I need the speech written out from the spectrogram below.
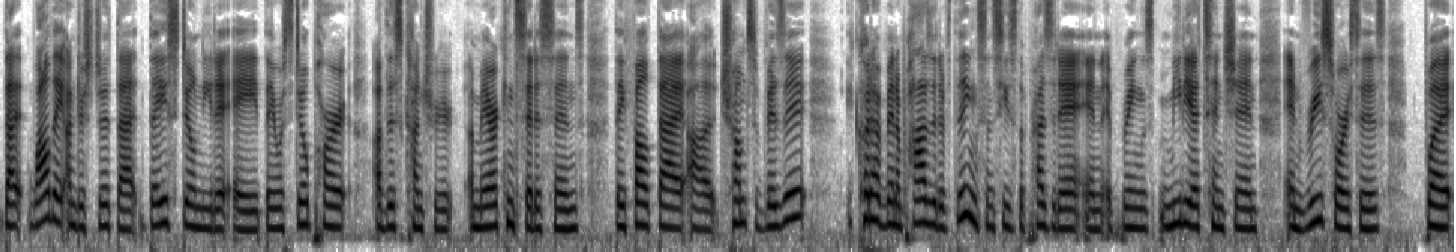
that while they understood that they still needed aid, they were still part of this country, American citizens. They felt that uh, Trump's visit it could have been a positive thing since he's the president and it brings media attention and resources. But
